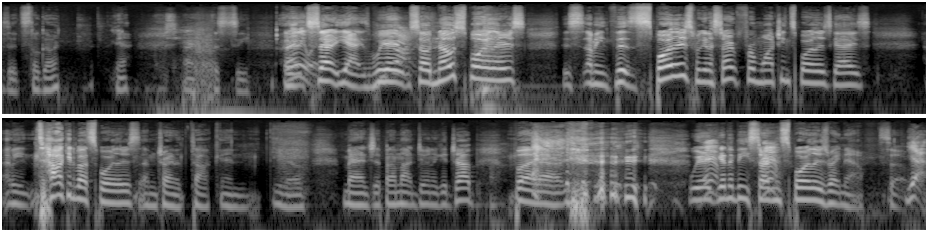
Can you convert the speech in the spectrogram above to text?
is it still going? Yeah. All right, let's see. But All right, anyway. so yeah, we're so no spoilers. This I mean, the spoilers. We're gonna start from watching spoilers, guys. I mean, talking about spoilers. I'm trying to talk and you know manage it, but I'm not doing a good job. But uh, we're Yeah. gonna be starting Yeah. spoilers right now. So Yeah.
